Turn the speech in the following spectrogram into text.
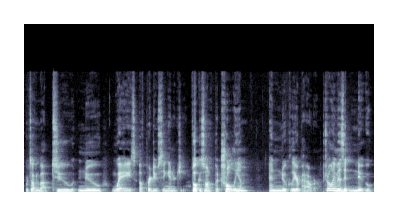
we're talking about two new ways of producing energy. Focus on petroleum and nuclear power. Petroleum isn't new,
